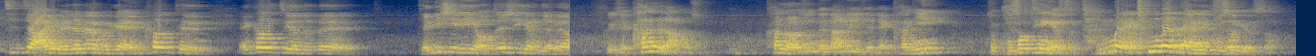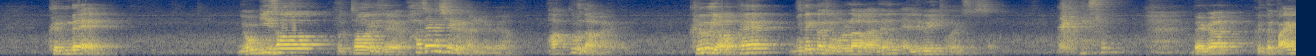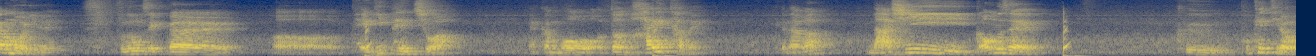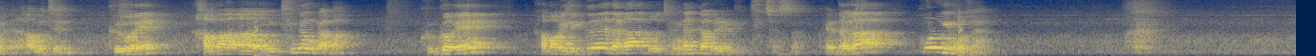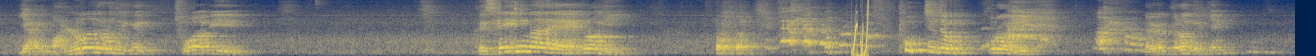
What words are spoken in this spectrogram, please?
진짜 아니 왜냐면 그게 엠카운트 엠카운트였는데 대기실이 어떤 식이었냐면 그 이제 칸을 나눠줘 칸을 나눠주는데 나는 이제 내 칸이 좀 구석탱이였어 정말 천만다행의 구석이었어 근데 여기서부터 이제 화장실을 가려면 밖으로 나가야 돼. 그 옆에 무대까지 올라가는 엘리베이터가 있었어. 그래서 내가 그때 빨간 머리에 분홍 색깔 어, 배기 팬츠와 약간 뭐 어떤 하이탑에 게다가 나시 검은색 그 포켓이라고 해야 되나? 아무튼 그거에 가방 투명 가방 그거에 가방 이제 끈에다가 뭐 장난감을 이렇게 붙였어. 게다가 꾸러기 모자. 야, 이 말로만 들어도 이게 조합이 그 세기만의 꾸러기. 폭주종 꾸러기. 약간 그런 느낌?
